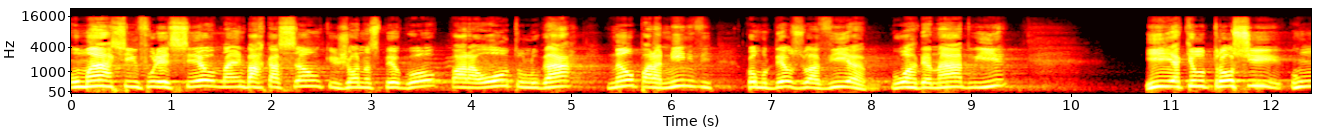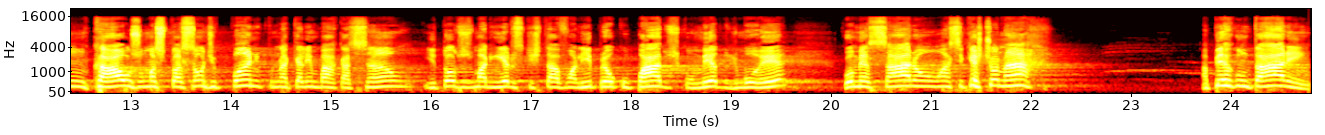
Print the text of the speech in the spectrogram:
o mar se enfureceu na embarcação que Jonas pegou para outro lugar, não para Nínive, como Deus o havia ordenado ir. E aquilo trouxe um caos, uma situação de pânico naquela embarcação, e todos os marinheiros que estavam ali preocupados, com medo de morrer, começaram a se questionar, a perguntarem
